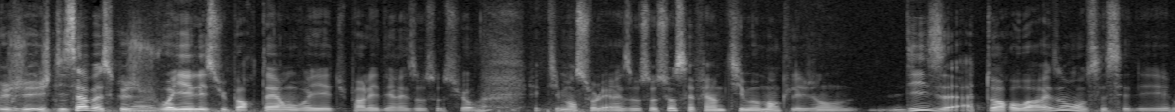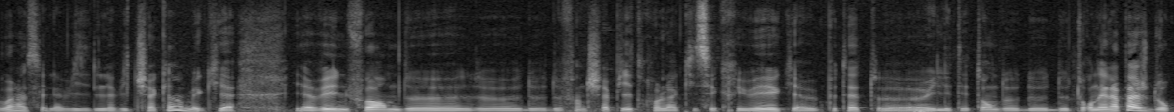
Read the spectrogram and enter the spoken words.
je, dis ça parce que je voyais les supporters, on voyait, tu parlais des réseaux sociaux. Effectivement, sur les réseaux sociaux, ça fait un petit moment que les gens disent, à tort ou à raison, ça c'est des, voilà, c'est la vie, la vie de chacun, mais qu'il y, y avait une forme de de, fin de chapitre là qui s'écrivait, qui peut-être euh, il était temps de, tourner la page. Donc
